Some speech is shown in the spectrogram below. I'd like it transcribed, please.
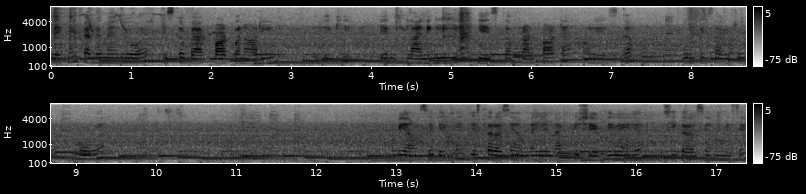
देखें, पहले मैं जो है इसका बैक पार्ट बना रही हूँ। ये लाइनिंग ली है, ये इसका फ्रंट पार्ट है और ये इसका उल्टी साइड जो वो है। अब यहाँ से देखें, जिस तरह से हमने ये नेक की शेप दी हुई है, उसी तरह से हम इसे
